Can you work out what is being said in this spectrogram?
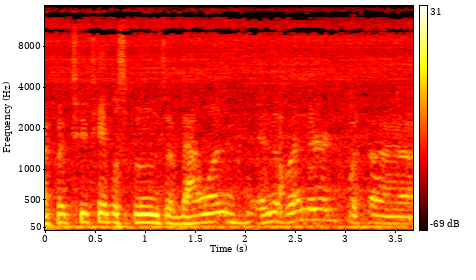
I put two tablespoons of that one in the blender with uh,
